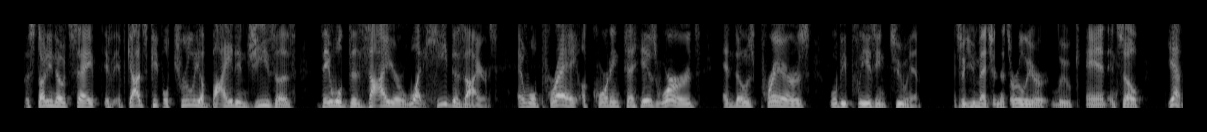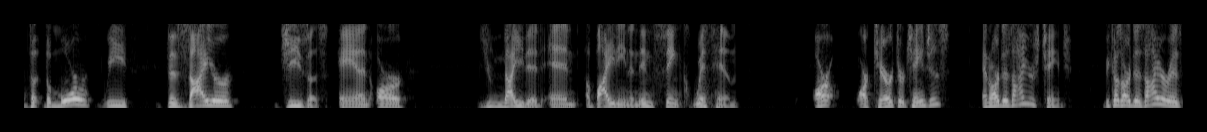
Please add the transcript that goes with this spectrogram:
The study notes say if, if God's people truly abide in Jesus, they will desire what he desires and will pray according to his words, and those prayers will be pleasing to him. And so you mm-hmm. mentioned this earlier, Luke. And, and so yeah, the, the more we desire Jesus and are united and abiding and in sync with him, our our character changes and our desires change. Because our desire is,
